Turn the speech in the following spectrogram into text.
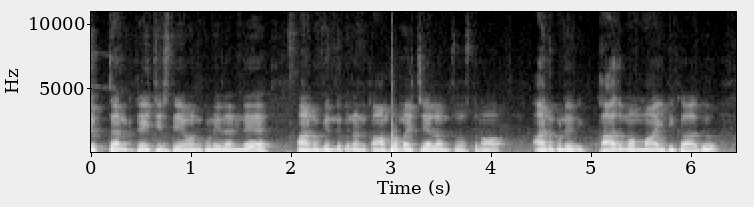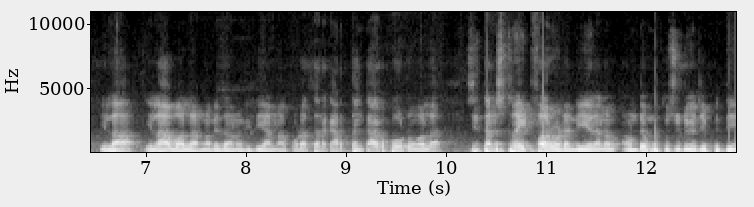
చెప్తానికి ట్రై చేస్తే ఏమనుకునేదంటే "ఆ, నువ్వెందుకు నన్ను కాంప్రమైజ్ చేయాలని చూస్తున్నావు? అనుకునేది. కాదు మమ్మ ఇది కాదు. ఇలా ఇలా వాళ్ళ అన్న విధానం ఇది అన్నా కూడా తనకు అర్థం కాకపోవడం వల్ల సి తను స్ట్రైట్ ఫార్వర్డ్ అండి. ఏదైనా ఉంటే ముక్కుసూటిగా చెప్పిద్ది.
